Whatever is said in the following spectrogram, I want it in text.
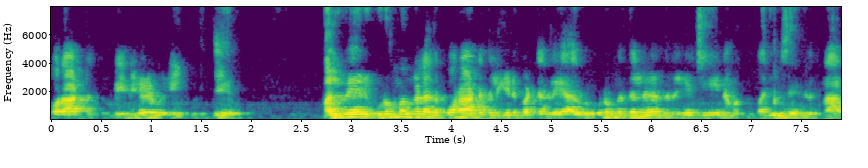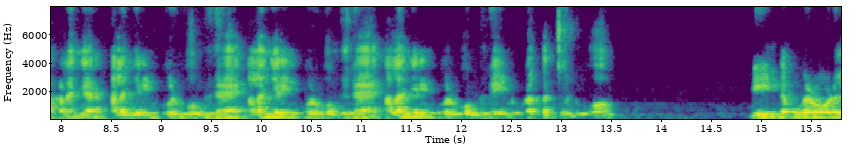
போராட்டத்தினுடைய நிகழ்வுகளை குறித்து பல்வேறு குடும்பங்கள் அந்த போராட்டத்தில் ஈடுபட்டதிலே அது ஒரு குடும்பத்தில் நடந்த நிகழ்ச்சியை நமக்கு பதிவு செய்திருக்கிறார் கலைஞர். கலைஞரின் புகழ் ஓங்குக கலைஞரின் புகழ் ஓங்குக கலைஞரின் புகழ் ஓங்குக என்று உறக்கச் சொல்லுவோம். நீண்ட புகழோடு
